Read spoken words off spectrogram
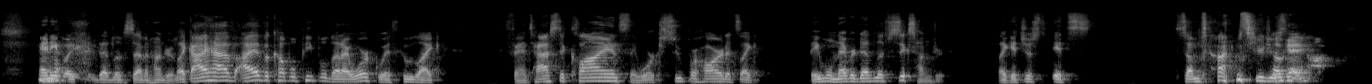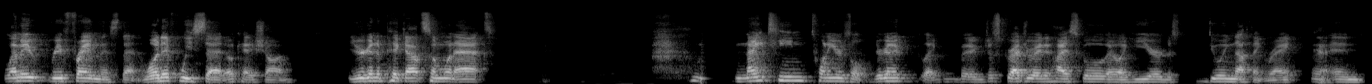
anybody can deadlift 700 like i have i have a couple people that i work with who like fantastic clients. They work super hard. It's like they will never deadlift 600 like it just it's sometimes you're just okay. not- let me reframe this then. What if we said okay sean you're going to pick out someone at 19 20 years old. You're going to like they just graduated high school. They're like a year just doing nothing right? Yeah. and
